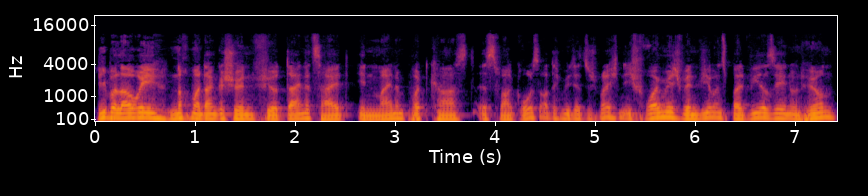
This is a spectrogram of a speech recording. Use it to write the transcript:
Lieber Lauri, nochmal Dankeschön für deine Zeit in meinem Podcast. Es war großartig mit dir zu sprechen. Ich freue mich, wenn wir uns bald wiedersehen und hören.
